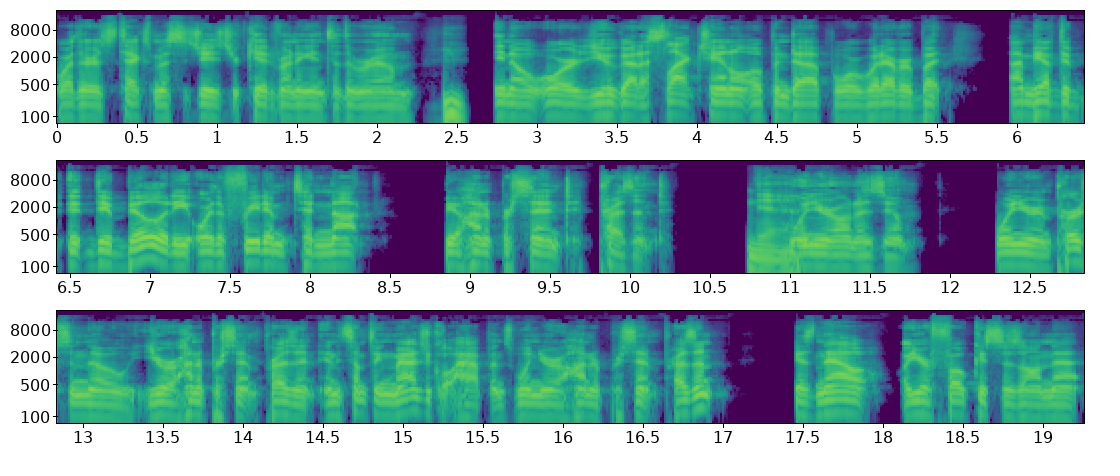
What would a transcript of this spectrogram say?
whether it's text messages, your kid running into the room, Mhm. you know, or you got a Slack channel opened up or whatever. But um, you have the the ability or the freedom to not be 100% present Yeah. when you're on a Zoom. When you're in person, though, you're 100% present, and something magical happens when you're 100% present because now your focus is on that.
